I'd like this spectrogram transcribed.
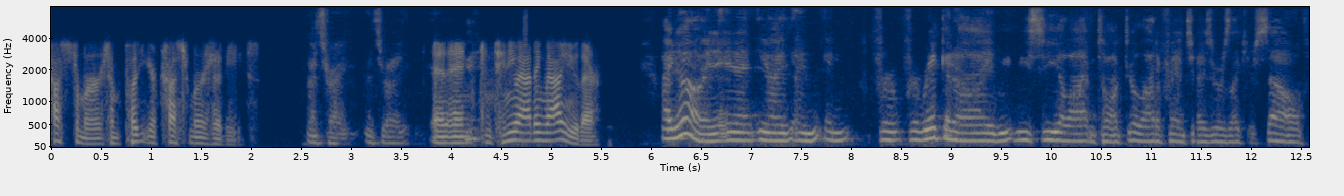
customers and put your customers at ease. That's right. That's right. And and continue adding value there. I know, and, and you know, and, and for for Rick and I, we, we see a lot and talk to a lot of franchisors like yourself,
